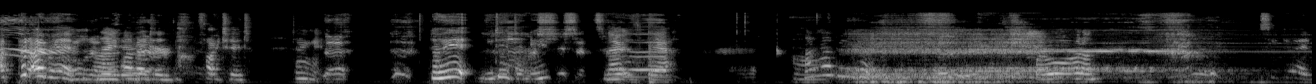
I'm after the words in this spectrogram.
I put it over him. No, oh, no, I didn't. I did. Dang it. No, he, you did, didn't you? No, it's there. Oh. How do we do it? Wait, wait, hold on. What's he doing?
